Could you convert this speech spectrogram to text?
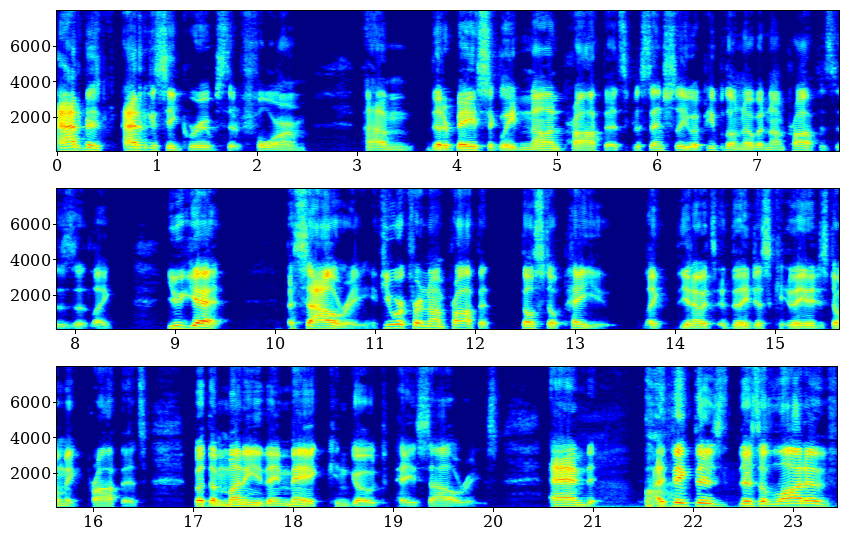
advo- advocacy groups that form um, that are basically nonprofits. But essentially, what people don't know about nonprofits is that like you get a salary. If you work for a nonprofit, they'll still pay you. Like you know, it's they just they just don't make profits, but the money they make can go to pay salaries. And I think there's there's a lot of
